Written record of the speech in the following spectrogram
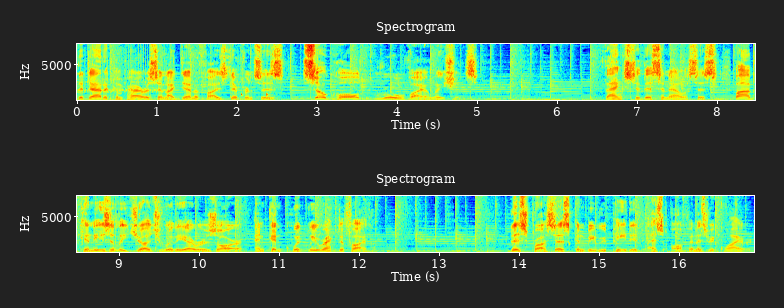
The data comparison identifies differences, so-called rule violations. Thanks to this analysis, Bob can easily judge where the errors are and can quickly rectify them. This process can be repeated as often as required.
